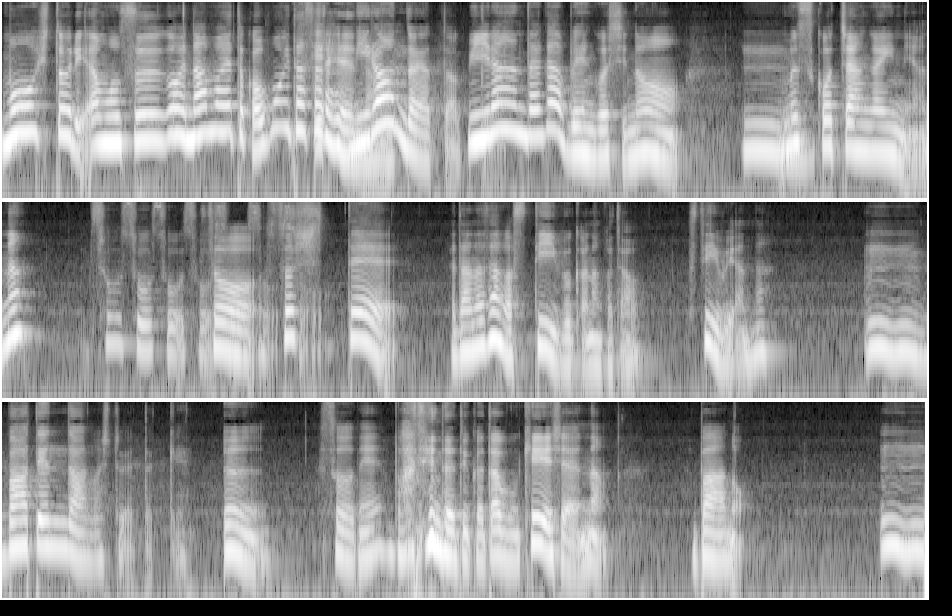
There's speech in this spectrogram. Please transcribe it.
もう一人あもうすごい名前とか思い出されへんミランダやったミランダが弁護士のうん息子ちゃんがいんねやな、そうそうそうそうそうそして旦那さんがスティーブかなんかちゃう？スティーブやんな。うんうん。バーテンダーの人やったっけ？うん。そうね。バーテンダーっていうか多分経営者やんな。バーの。うんうんうん、ううん。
